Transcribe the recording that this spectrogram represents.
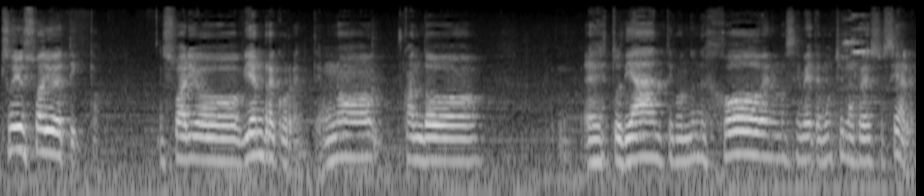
soy usuario de TikTok, usuario bien recurrente. Uno cuando es estudiante, cuando uno es joven, uno se mete mucho en las redes sociales.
